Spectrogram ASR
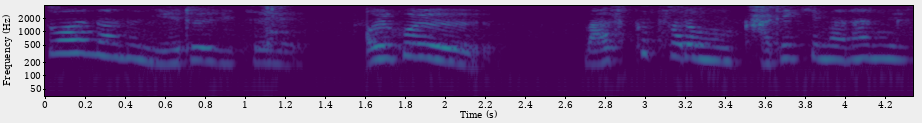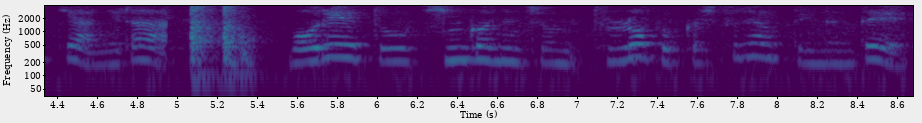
또 하나는 얘를 이제 얼굴 마스크처럼 가리기만 하는 게 아니라 머리에도 긴 거는 좀 둘러볼까 싶은 생각도 있는데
